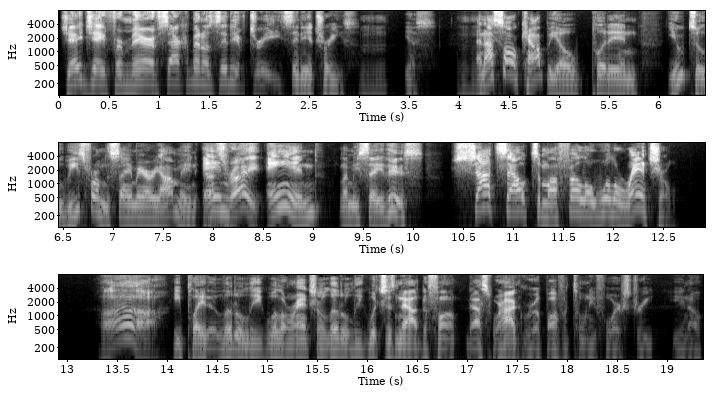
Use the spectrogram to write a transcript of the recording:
JJ for mayor of Sacramento City of Trees. City of Trees. Mhm. Yes. Mhm. And I saw Campio put in YouTube. He's from the same area I'm in. That's And- right. And let me say this shouts out to my fellow Willow Rancho. Ah. He played a Little League, Willow Rancho Little League, which is now defunct. That's where I grew up off of 24th Street, you know.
